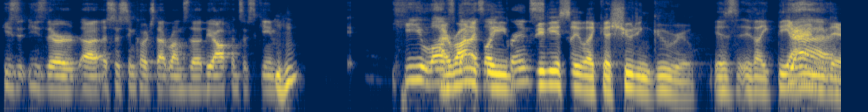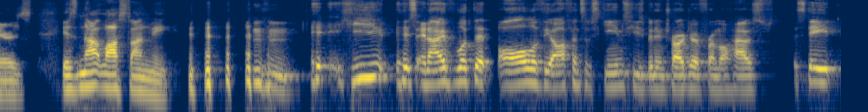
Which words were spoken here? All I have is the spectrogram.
he's he's their uh, assistant coach that runs the, the offensive scheme. Mm-hmm. He loves ironically like Prince. previously like a shooting guru is like the yeah. irony there is is not lost on me. Mm-hmm. He his and I've looked at all of the offensive schemes he's been in charge of from Ohio State.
